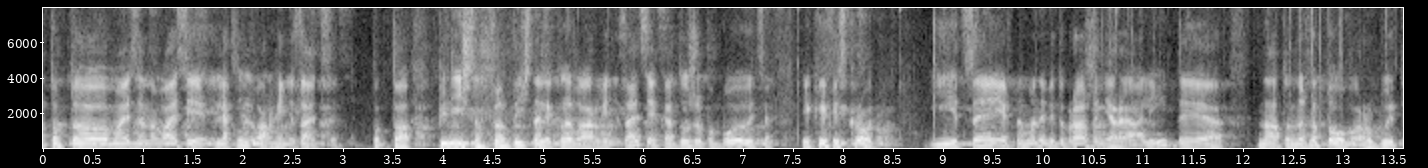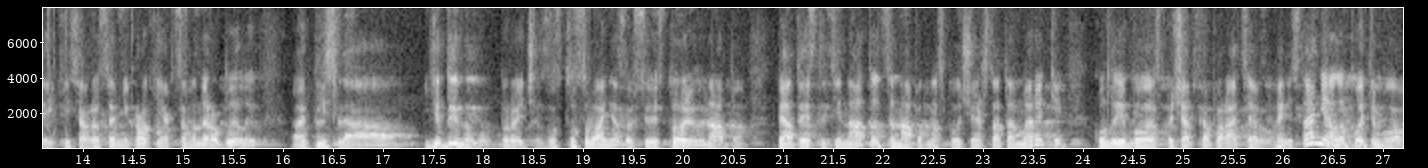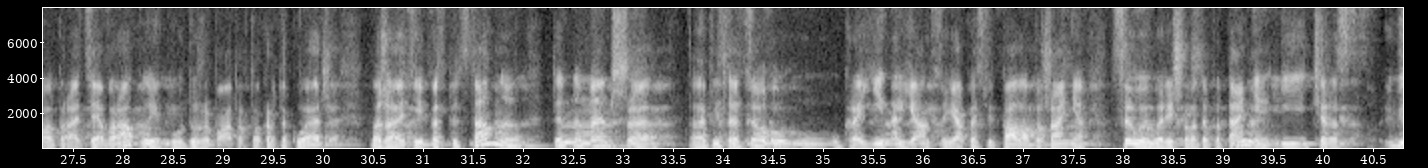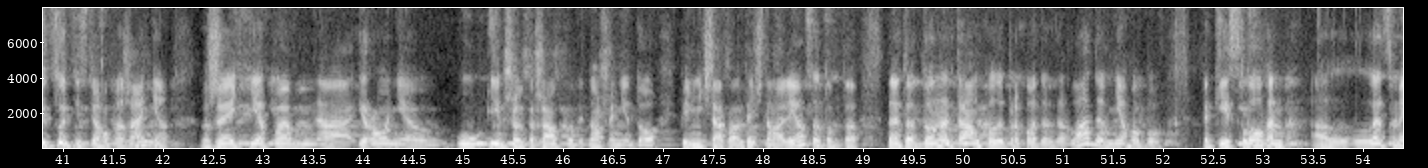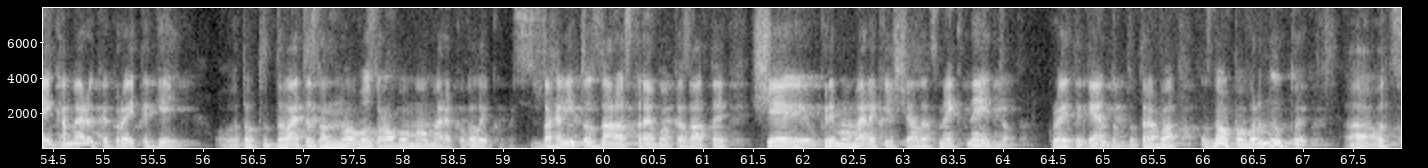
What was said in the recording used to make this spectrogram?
тобто мається на увазі ляклива організація. Тобто північно-атлантична ляклива організація, яка дуже побоюється якихось кроків. І це, як на мене, відображення реалій, де НАТО не готова робити якісь агресивні кроки, як це вони робили е, після єдиного, до речі, застосування за всю історію НАТО п'ятої статті НАТО. Це напад на Сполучені Штати Америки, коли була спочатку операція в Афганістані, але потім була операція в Іраку, яку дуже багато хто критикує, адже вважають її безпідставною. Тим не менше. Е, Після цього у країн альянсу якось відпало бажання силою вирішувати питання, і через відсутність цього бажання вже є певна іронія у інших держав по відношенню до Північно-Атлантичного альянсу. Тобто, знаєте, Дональд Трамп, коли приходив до влади, в нього був такий слоган «Let's make America great again». Тобто, давайте знову зробимо Америку великою. Взагалі-то зараз треба казати ще, окрім Америки, ще let's make NATO great again. Тобто, треба знову повернути е, от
